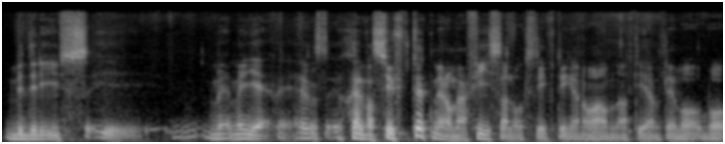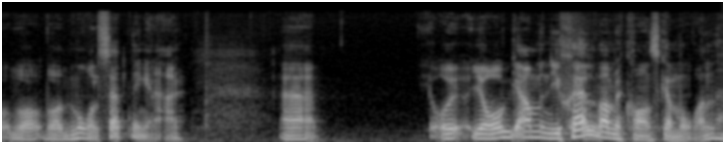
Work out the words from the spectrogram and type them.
bedrivs i, med, med, själva syftet med de här FISA-lagstiftningarna och annat egentligen, vad, vad, vad målsättningen är. Eh, och jag använder ju själv amerikanska moln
